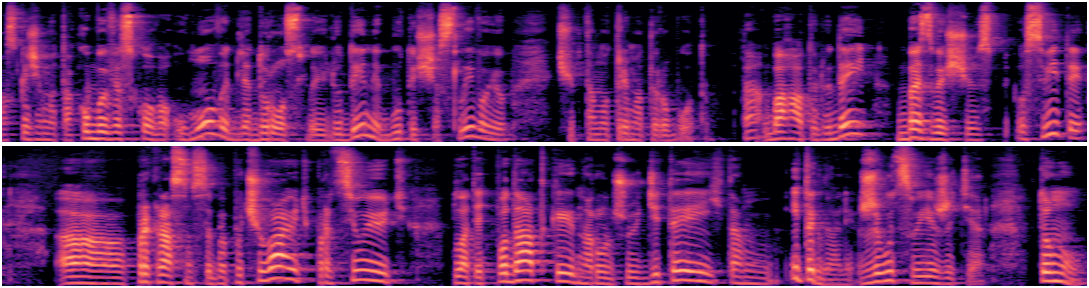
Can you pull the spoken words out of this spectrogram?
е, скажімо так, обов'язкова умова для дорослої людини бути щасливою чи там отримати роботу. Багато людей без вищої освіти е, прекрасно себе почувають, працюють, платять податки, народжують дітей там, і так далі, живуть своє життя. Тому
